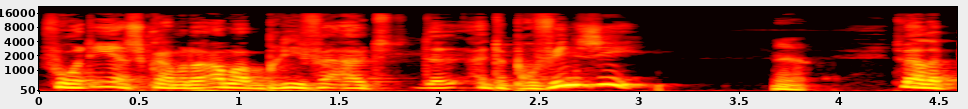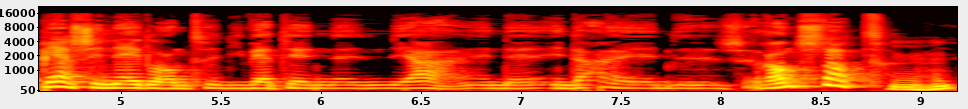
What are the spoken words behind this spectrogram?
voor het eerst kwamen er allemaal brieven uit de, uit de provincie. Ja. Terwijl de pers in Nederland, die werd in, in ja, in, de, in, de, in de Randstad mm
